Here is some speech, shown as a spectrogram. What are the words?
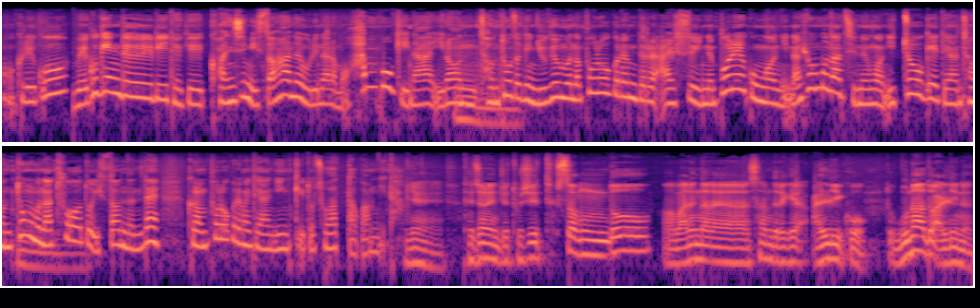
어, 그리고 외국인들이 되게 관심 있어 하는 우리나라 뭐 한복이나 이런 음. 전통적인 유교 문화 프로그램들을 알 수 있는 뿌리 공원이나 효문화 진흥원 이쪽에 대한 전통 문화 음. 투어도 있었는데 그런 프로그램에 대한 인기도 좋았다고 합니다. 예. 대전의 이제 도시 특성도 어, 많은 나라 사람들에게 알리고 또 문화도 알리는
